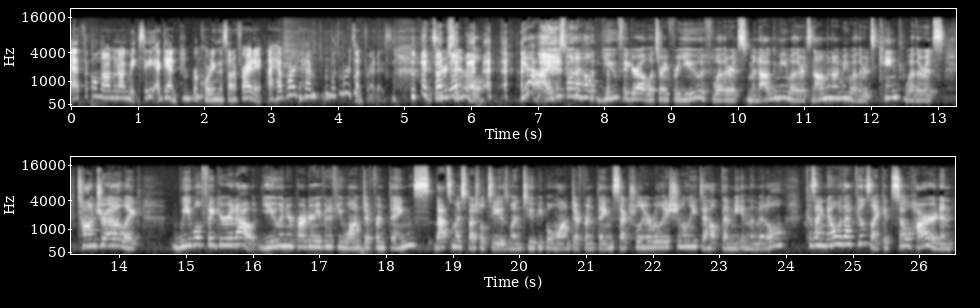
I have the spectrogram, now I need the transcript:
ethical non monogamy. See, again, mm-hmm. recording this on a Friday. I have hard time with words on Fridays. It's understandable. yeah, I just want to help you figure out what's right for you. If whether it's monogamy, whether it's non-monogamy, whether it's kink, whether it's tantra, like we will figure it out. You and your partner, even if you want different things, that's my specialty is when two people want different things sexually or relationally to help them meet in the middle. Because I know what that feels like. It's so hard. And,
